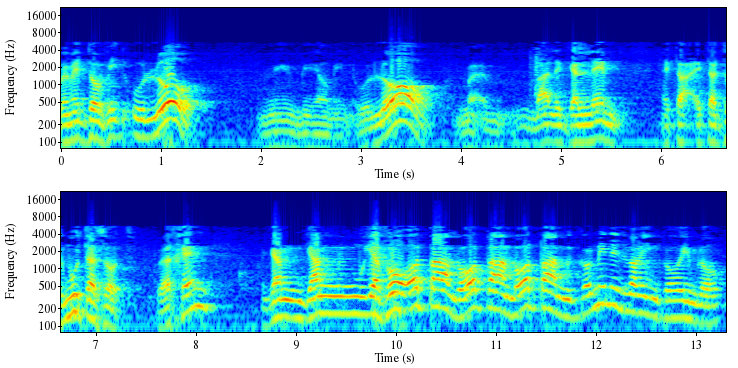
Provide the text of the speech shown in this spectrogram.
ובאמת דוד הוא לא בנימין, הוא לא בא לגלם את, ה, את הדמות הזאת, ולכן גם, גם הוא יבוא עוד פעם ועוד פעם ועוד פעם, כל מיני דברים קורים לו,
